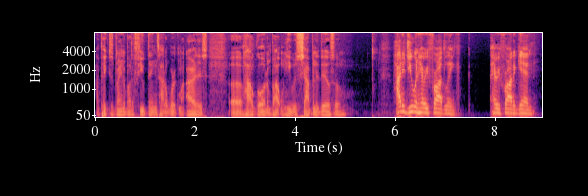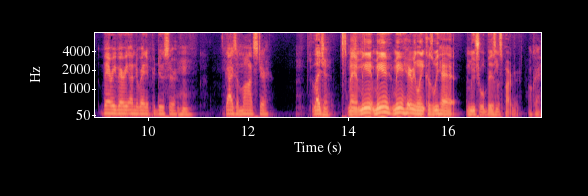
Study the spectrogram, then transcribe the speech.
I picked his brain about a few things: how to work my artist, uh, how to go on about when he was shopping the deal. So How did you and Harry Fraud link? Harry Fraud again, very very underrated producer. Mm-hmm. Guy's a monster. Legend, man. Me and me and me and Harry Link, because we had a mutual business partner. Okay.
